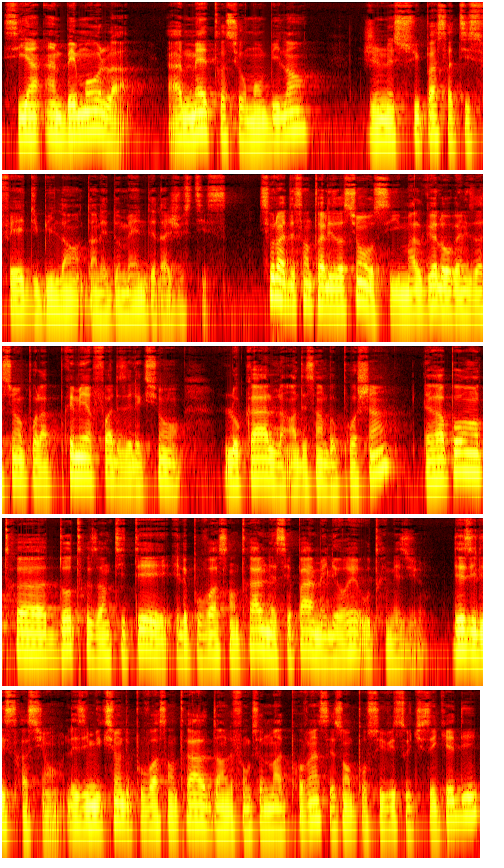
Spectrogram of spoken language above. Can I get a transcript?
S'il y a un bémol à mettre sur mon bilan, je ne suis pas satisfait du bilan dans les domaines de la justice. Sur la décentralisation aussi, malgré l'organisation pour la première fois des élections locales en décembre prochain, les rapports entre d'autres entités et le pouvoir central ne s'est pas amélioré outre mesure. Des illustrations. Les émissions du pouvoir central dans le fonctionnement de province se sont poursuivies sous Tshisekedi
